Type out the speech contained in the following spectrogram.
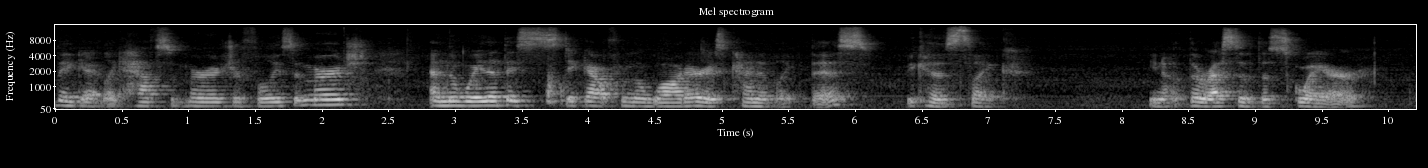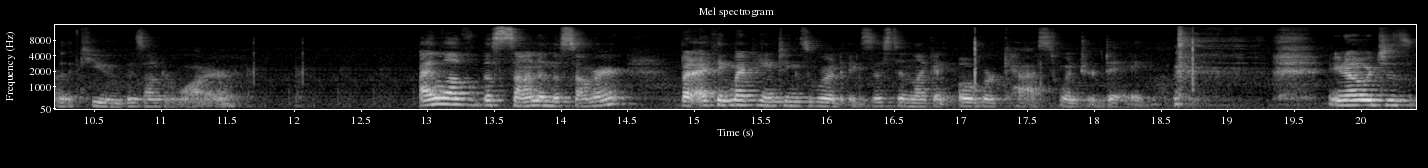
they get like half submerged or fully submerged. And the way that they stick out from the water is kind of like this because like you know, the rest of the square or the cube is underwater. I love the sun in the summer, but I think my paintings would exist in like an overcast winter day. you know, which is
